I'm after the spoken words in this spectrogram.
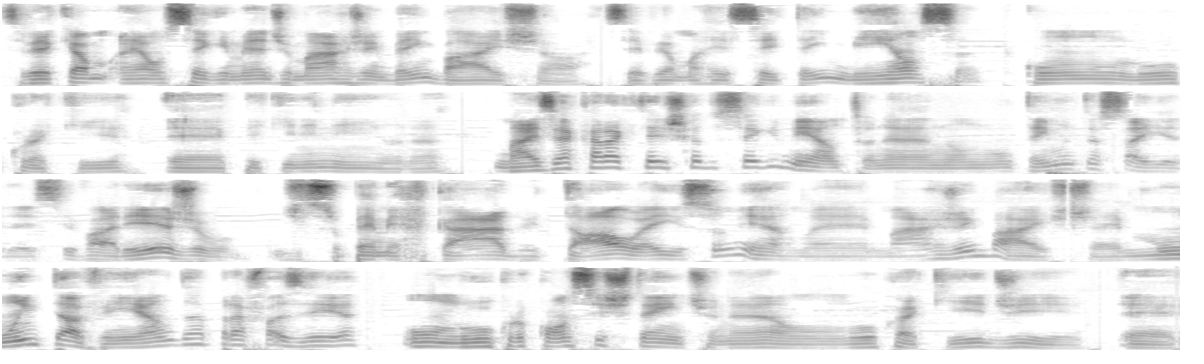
Você vê que é um é segmento de margem bem baixa, ó. Você vê uma receita imensa com um lucro aqui é, pequenininho, né? Mas é a característica do segmento, né? Não, não tem muita saída. Esse varejo de supermercado e tal, é isso mesmo, é margem baixa, é muita venda para fazer um lucro consistente, né? Um lucro aqui de é,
